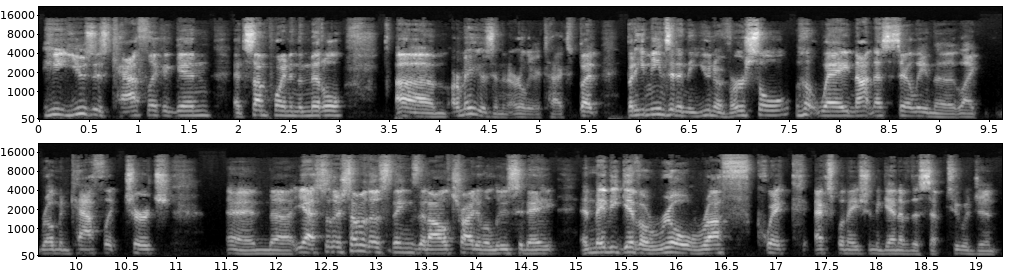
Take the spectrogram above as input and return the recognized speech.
He uses Catholic again at some point in the middle. Um, or maybe it was in an earlier text, but but he means it in the universal way, not necessarily in the like Roman Catholic Church. And uh, yeah, so there's some of those things that I'll try to elucidate and maybe give a real rough, quick explanation again of the Septuagint.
